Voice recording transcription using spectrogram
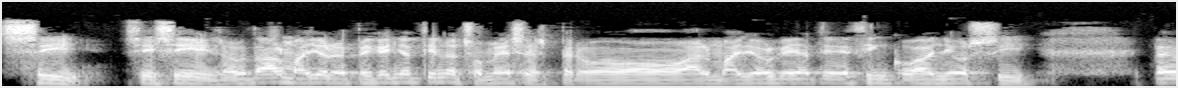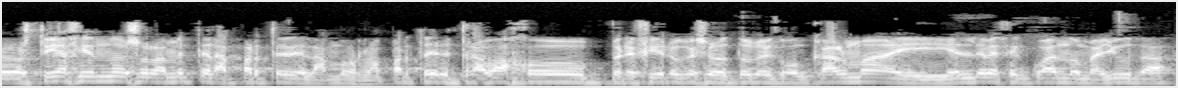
Sí, sí, sí, sobre todo al mayor. El pequeño tiene ocho meses, pero al mayor que ya tiene cinco años, sí. Pero estoy haciendo solamente la parte del amor. La parte del trabajo prefiero que se lo tome con calma y él de vez en cuando me ayuda.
